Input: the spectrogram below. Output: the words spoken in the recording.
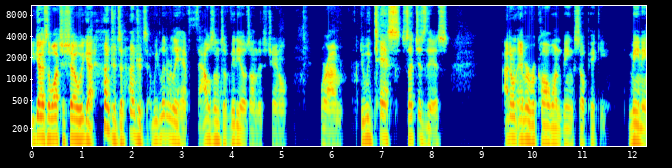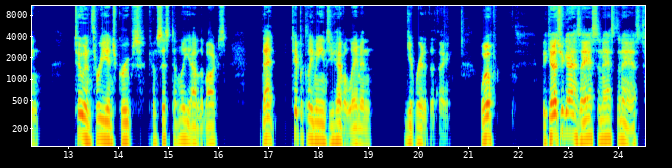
You guys that watch the show, we got hundreds and hundreds, and we literally have thousands of videos on this channel where I'm doing tests such as this. I don't ever recall one being so picky, meaning two and three inch groups consistently out of the box. That typically means you have a lemon, get rid of the thing. Well, because you guys asked and asked and asked,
